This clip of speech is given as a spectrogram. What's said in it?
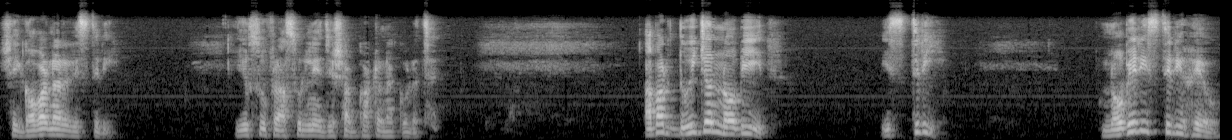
সেই গভর্নরের স্ত্রী। ইউসুফ রাসুল নিয়ে যেসব ঘটনা করেছে আবার দুইজন নবীর স্ত্রী। নবীর স্ত্রী হয়েও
